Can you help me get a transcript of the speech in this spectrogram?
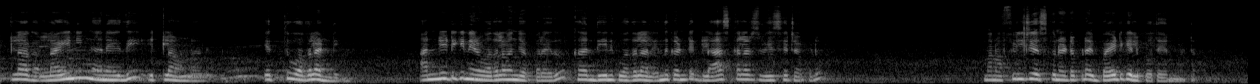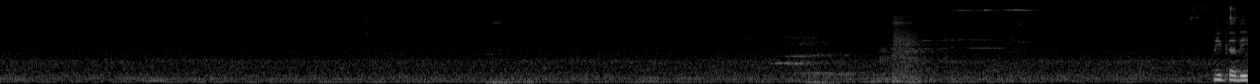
ఇట్లాగా లైనింగ్ అనేది ఇట్లా ఉండాలి. ఎత్తు వదలండి. అన్నిటికీ నేను వదలమని చెప్పలేదు కానీ దీనికి వదలాలి. ఎందుకంటే గ్లాస్ కలర్స్ వేసేటప్పుడు మనం ఫిల్ చేసుకునేటప్పుడు అవి బయటికి వెళ్ళిపోతాయి అన్నమాట. మీకు అది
